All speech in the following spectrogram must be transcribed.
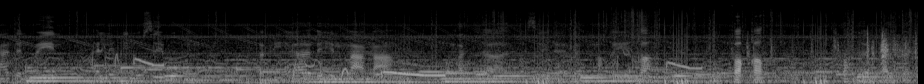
هذا الميل الذي يصيبهم. ففي هذه المعمعة وحتى تصل إلى الحقيقة فقط طهر قلبك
